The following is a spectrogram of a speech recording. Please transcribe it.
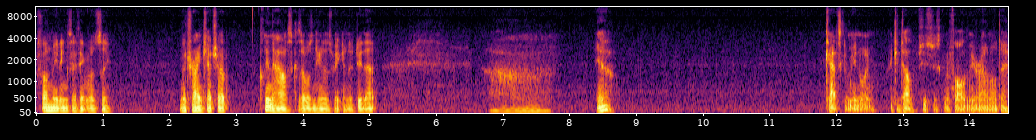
phone meetings, I think mostly. I'm gonna try and catch up, clean the house because I wasn't here this weekend to do that. Uh, yeah. Cat's gonna be annoying. I can tell. She's just gonna follow me around all day.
